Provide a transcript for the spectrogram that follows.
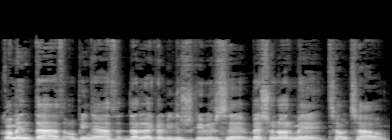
Comentad, opinad, darle like al vídeo, suscribirse. Beso enorme. Chao, chao.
